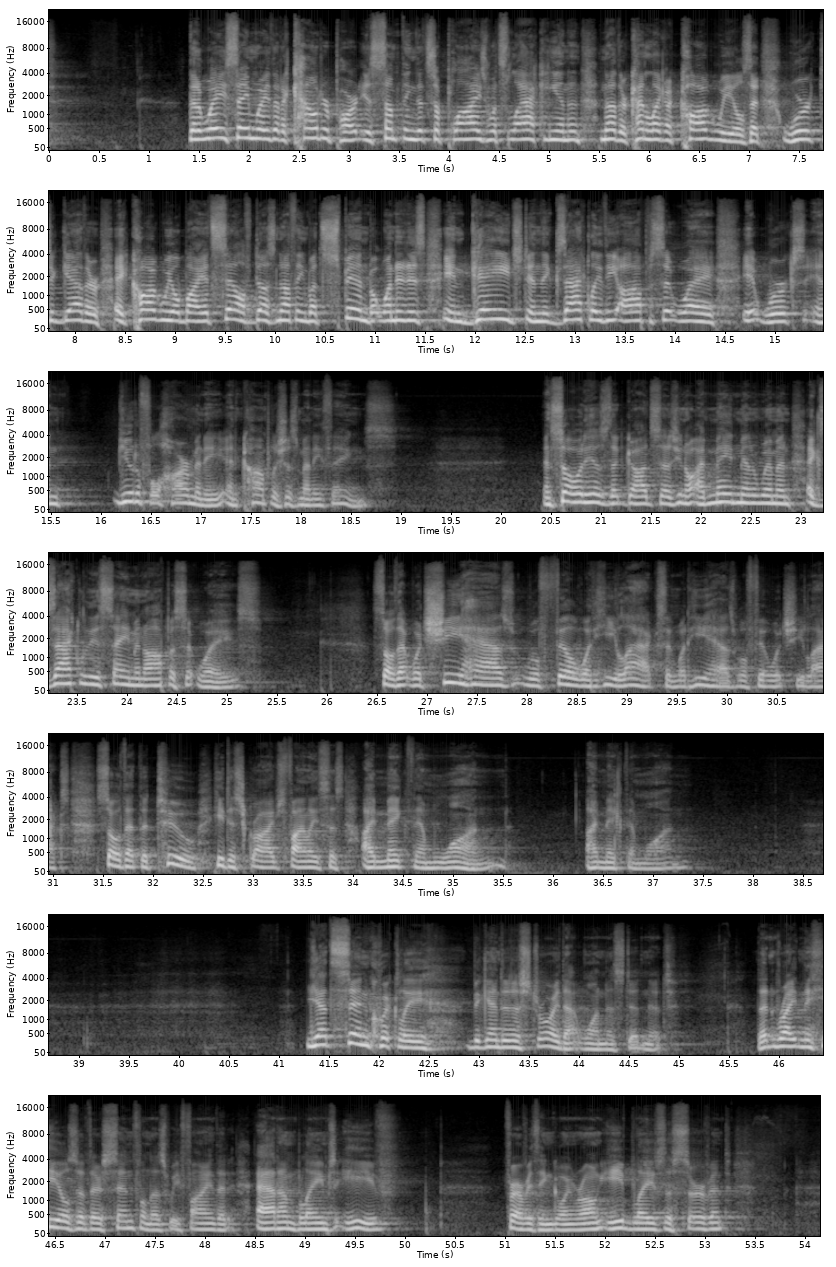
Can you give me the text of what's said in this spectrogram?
That way, same way that a counterpart is something that supplies what's lacking in another, kind of like a cogwheels that work together. A cogwheel by itself does nothing but spin, but when it is engaged in exactly the opposite way, it works in beautiful harmony and accomplishes many things. And so it is that God says, you know, I've made men and women exactly the same in opposite ways so that what she has will fill what he lacks, and what he has will fill what she lacks. So that the two, he describes, finally says, I make them one. I make them one. Yet sin quickly began to destroy that oneness, didn't it? Then, right in the heels of their sinfulness, we find that Adam blames Eve for everything going wrong. Eve blames the servant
